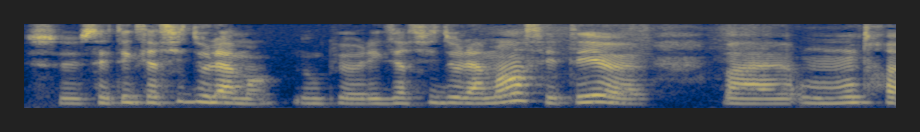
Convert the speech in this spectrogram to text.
cet exercice de la main. Donc, l'exercice de la main, c'était, bah, on montre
